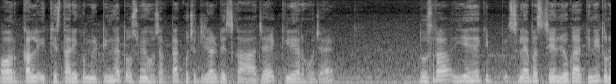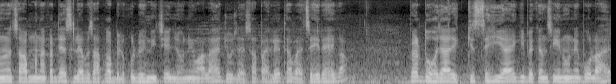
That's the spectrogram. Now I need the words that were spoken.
और कल 21 तारीख को मीटिंग है तो उसमें हो सकता है कुछ रिज़ल्ट इसका आ जाए, क्लियर हो जाए। दूसरा ये है कि सिलेबस चेंज होगा कि नहीं तो उन्होंने साफ़ मना कर दिया, सिलेबस आपका बिल्कुल भी नहीं चेंज होने वाला है, जो जैसा पहले था वैसे ही रहेगा। फिर 2021 से ही आएगी वैकेंसी, इन्होंने बोला है।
